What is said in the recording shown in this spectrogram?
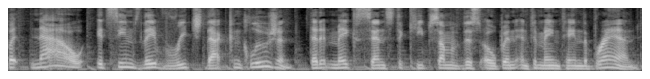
But now it seems they've reached that conclusion that it makes sense to keep some of this open and to maintain the brand.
